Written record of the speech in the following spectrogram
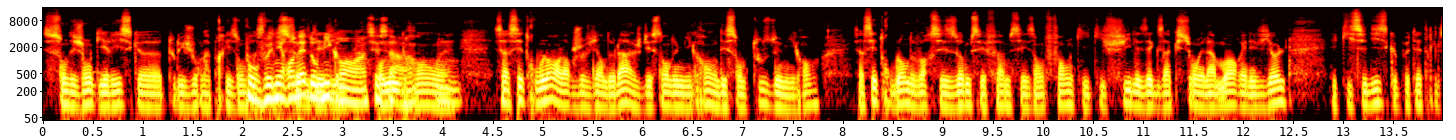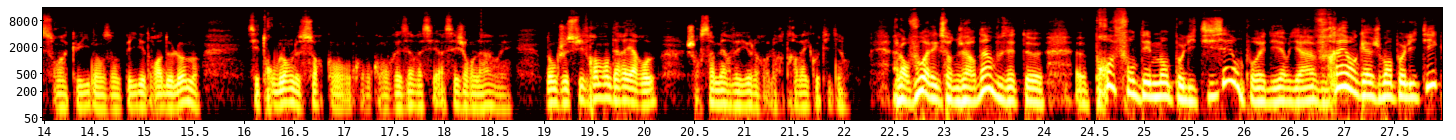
Ce sont des gens qui risquent euh, tous les jours la prison. Pour venir en aide aux migrants, hein, c'est ça. Migrants, hein. C'est assez troublant. Alors je viens de là, je descends de migrants, on descend tous de migrants. C'est assez troublant de voir ces hommes, ces femmes, ces enfants qui, qui fuient les exactions et la mort et les viols et qui se disent que peut-être ils sont accueillis dans un pays des droits de l'homme. C'est troublant le sort qu'on réserve à ces, à ces gens-là. Ouais. Donc je suis vraiment derrière eux. Je trouve ça merveilleux leur, leur travail quotidien. Alors vous, Alexandre Jardin, vous êtes euh, euh, profondément politisé, on pourrait dire. Il y a un vrai engagement politique.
